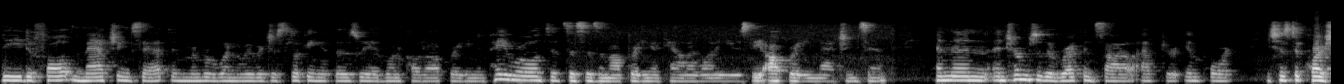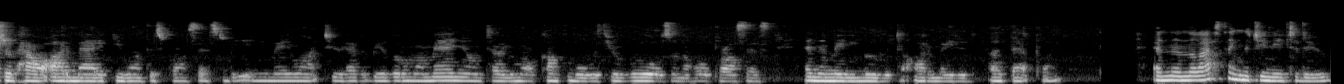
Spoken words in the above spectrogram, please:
The default matching set, and remember when we were just looking at those, we had one called operating and payroll, and since this is an operating account, I want to use the operating matching set. And then in terms of the reconcile after import, it's just a question of how automatic you want this process to be. And you may want to have it be a little more manual until you're more comfortable with your rules and the whole process, and then maybe move it to automated at that point. And then the last thing that you need to do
